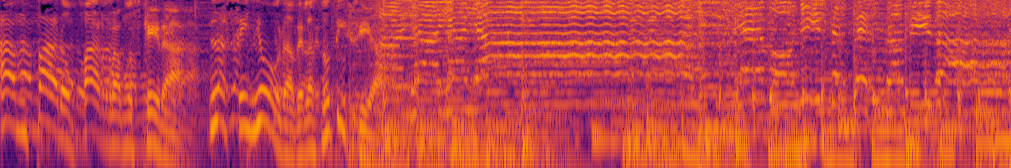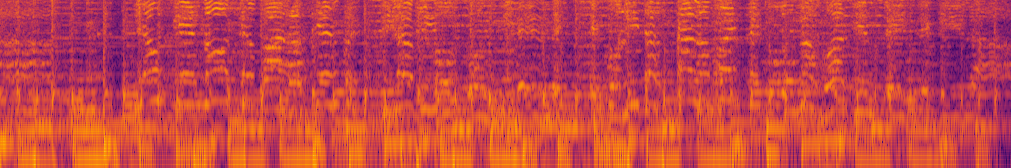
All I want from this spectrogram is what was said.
Amparo Parra Mosquera, la señora de las noticias. Ay, ay, ay, ay, qué bonita es esta vida. Y aunque no sea para siempre, si la vivo con mi gente, es bonita hasta la muerte con aguardiente y tequila.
